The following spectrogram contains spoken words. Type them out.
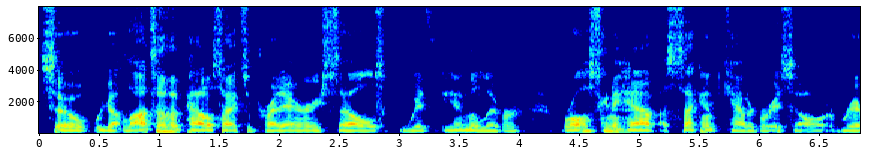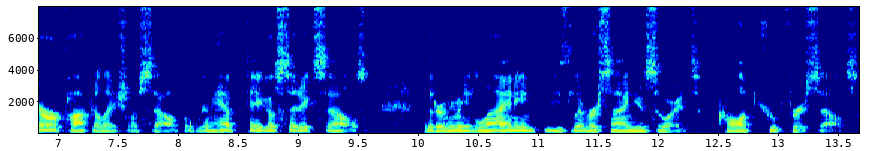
So we've got lots of hepatocytes and primary cells within the liver. We're also going to have a second category of cell, a rarer population of cell, but we're going to have phagocytic cells that are going to be lining these liver sinusoids called Kupffer cells.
